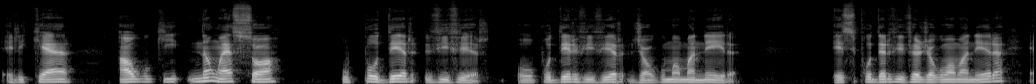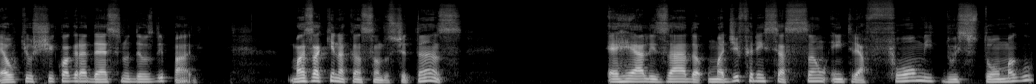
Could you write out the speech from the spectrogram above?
Ele quer algo que não é só o poder viver, ou poder viver de alguma maneira. Esse poder viver de alguma maneira é o que o Chico agradece no Deus lhe pague. Mas aqui na canção dos Titãs, é realizada uma diferenciação entre a fome do estômago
